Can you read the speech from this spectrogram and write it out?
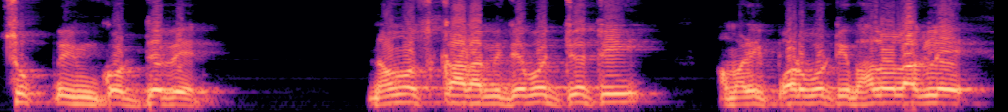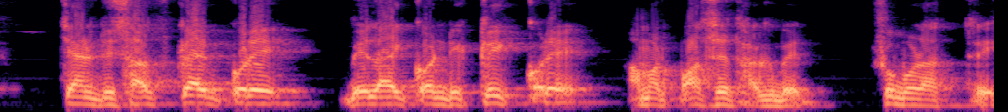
সুপ্রিম কোর্ট দেবেন। নমস্কার, আমি দেবজ্যোতি। আমার এই পর্বটি ভালো লাগলে চ্যানেলটি সাবস্ক্রাইব করে বেল আইকনটি ক্লিক করে আমার পাশে থাকবেন। শুভরাত্রি।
